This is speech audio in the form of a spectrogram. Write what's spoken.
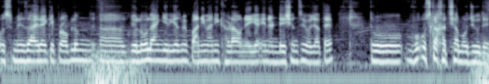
उसमें ज़ाहिर है कि प्रॉब्लम जो लो लाइंग एरियाज़ में पानी वानी खड़ा होने या इनंडेशन से हो जाता है तो वो उसका ख़दशा मौजूद है।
